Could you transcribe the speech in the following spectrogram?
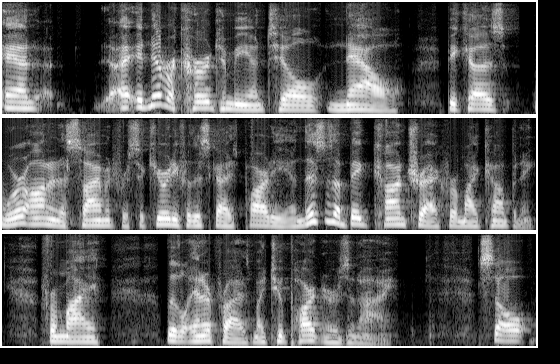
And it never occurred to me until now because we're on an assignment for security for this guy's party and this is a big contract for my company for my little enterprise my two partners and i. So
